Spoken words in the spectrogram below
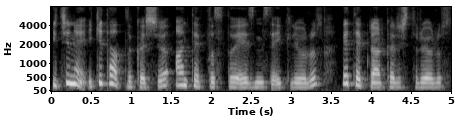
içine 2 tatlı kaşığı Antep fıstığı ezmesi ekliyoruz ve tekrar karıştırıyoruz.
